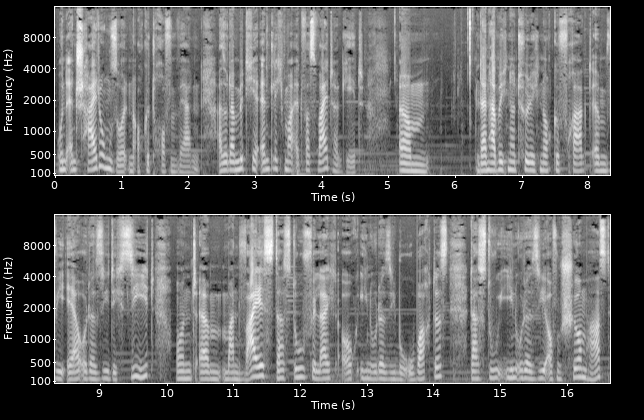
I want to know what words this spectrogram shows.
und Entscheidungen sollten auch getroffen werden. Also damit hier endlich mal etwas weitergeht. Ähm, dann habe ich natürlich noch gefragt, ähm, wie er oder sie dich sieht. Und ähm, man weiß, dass du vielleicht auch ihn oder sie beobachtest, dass du ihn oder sie auf dem Schirm hast.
